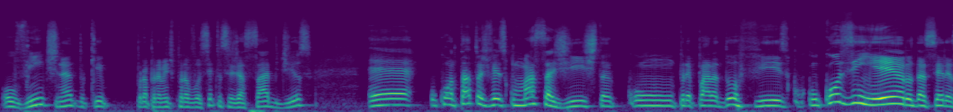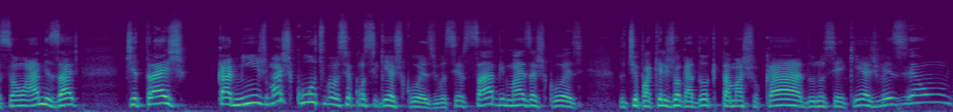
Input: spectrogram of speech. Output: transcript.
ouvintes, né? Do que propriamente para você, que você já sabe disso. É o contato, às vezes, com massagista, com preparador físico, com cozinheiro da seleção, a amizade te traz caminhos mais curtos para você conseguir as coisas. Você sabe mais as coisas. Do tipo, aquele jogador que está machucado, não sei o quê. Às vezes é um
